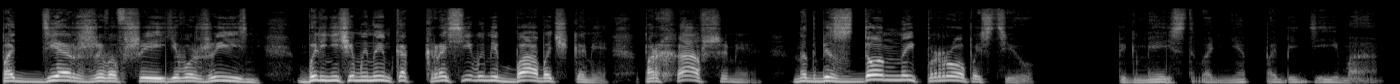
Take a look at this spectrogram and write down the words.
поддерживавшие его жизнь, были ничем иным, как красивыми бабочками, порхавшими над бездонной пропастью, пигмейство непобедимо.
